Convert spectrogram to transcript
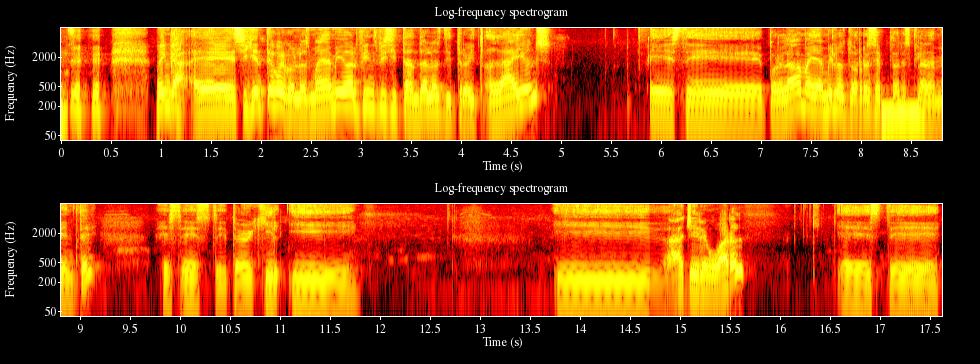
Venga, eh, siguiente juego. Los Miami Dolphins visitando a los Detroit Lions. Este, por el lado de Miami, los dos receptores, claramente. Este, este y. Y. Ah, Jalen Waddle. Este.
